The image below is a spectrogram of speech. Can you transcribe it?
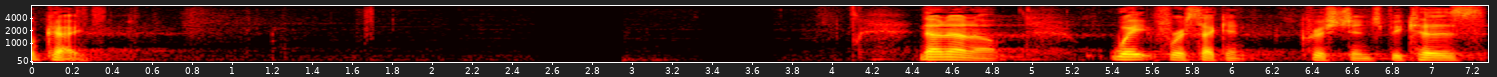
Okay. No, no, no. Wait for a second, Christians, because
